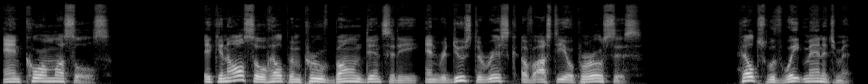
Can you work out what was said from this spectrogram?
and core muscles. It can also help improve bone density and reduce the risk of osteoporosis. Helps with weight management.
